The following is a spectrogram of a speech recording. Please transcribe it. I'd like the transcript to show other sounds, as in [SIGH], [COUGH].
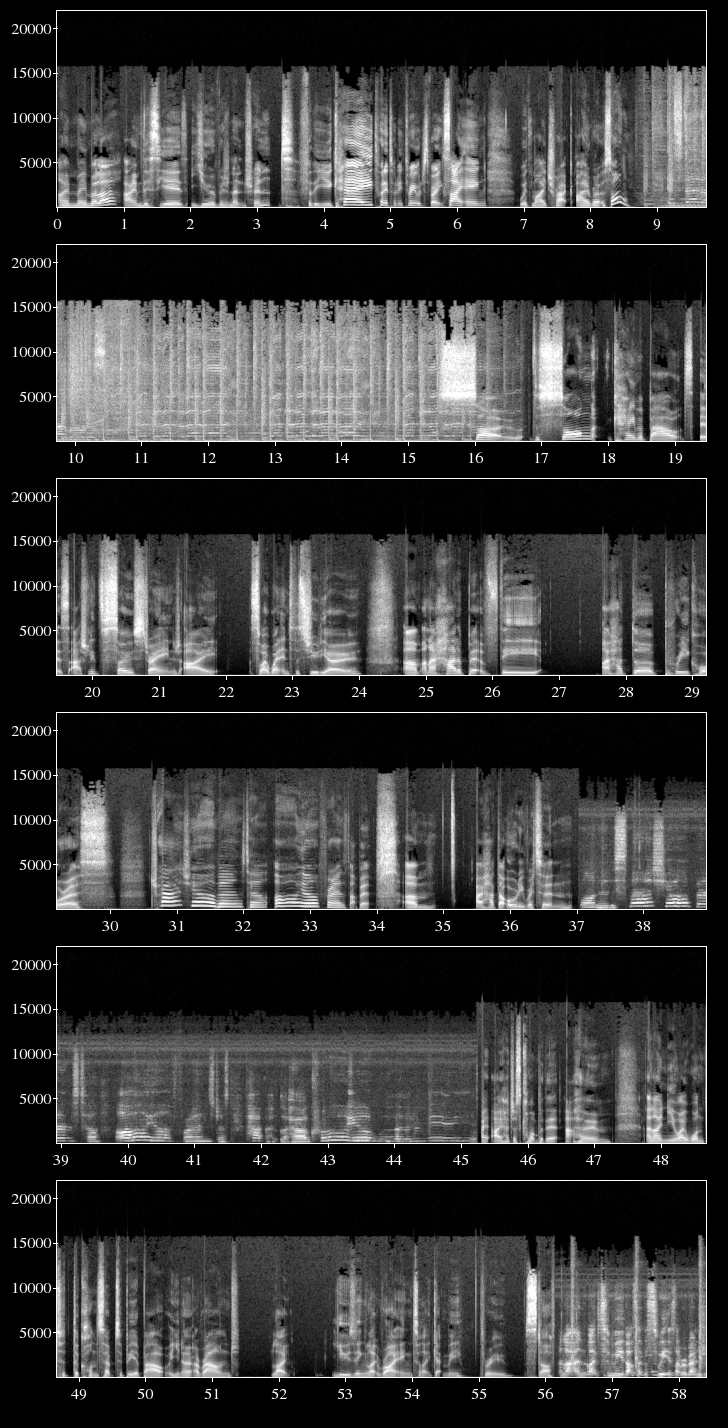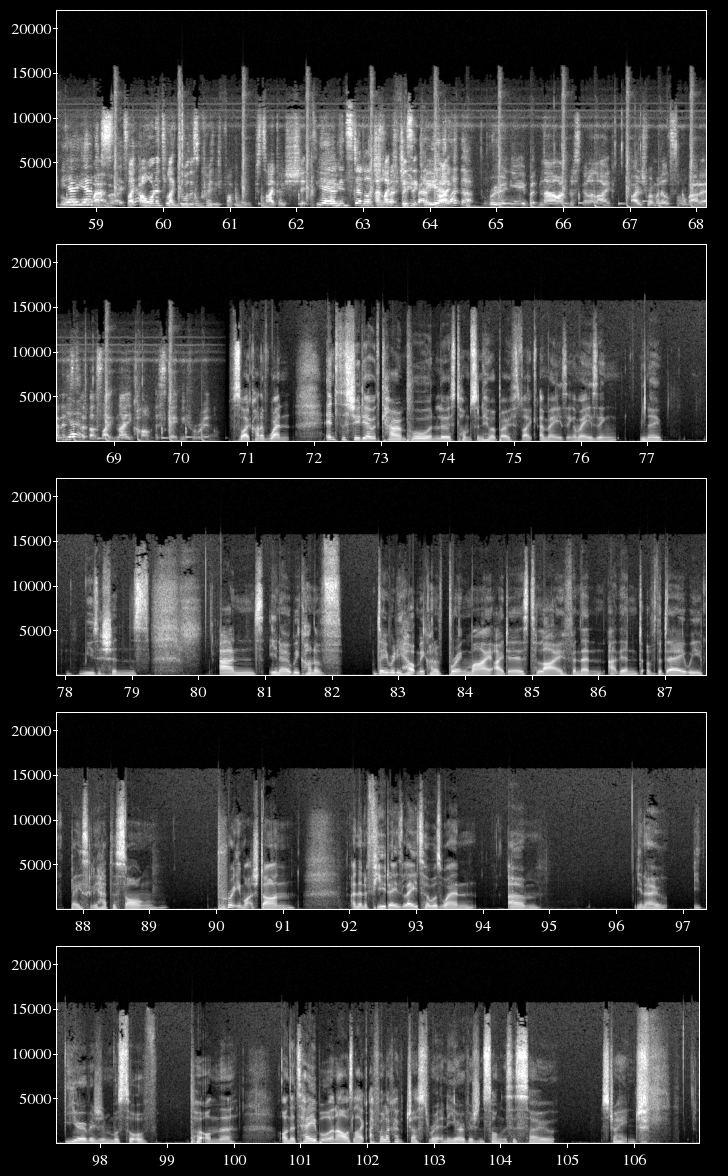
I'm Mae Muller. I'm this year's Eurovision entrant for the UK 2023, which is very exciting, with my track I Wrote a Song. So the song came about. It's actually so strange. I so I went into the studio, um, and I had a bit of the, I had the pre-chorus, trash your bins, tell all your friends. That bit, um, I had that already written. Wanted to smash your bins, tell all your friends just how, how cruel you were to me. I, I had just come up with it at home and I knew I wanted the concept to be about, you know, around like using like writing to like get me through stuff. And like and like to me that's like the sweetest like revengeable Yeah, yeah, or that's whatever. it, It's like yeah. I wanted to like do all this crazy fucking psycho shit to you Yeah, and instead I just and like wrote a tune about it. physically yeah, like, like that. ruin you, but now I'm just gonna like I just wrote my little song about it and Yeah. instead that's like now you can't escape me for real. So I kind of went into the studio with Karen Poole and Lewis Thompson, who are both like amazing, amazing, you know, musicians. And, you know, we kind of they really helped me kind of bring my ideas to life. And then at the end of the day we basically had the song pretty much done. And then a few days later was when um you know Eurovision was sort of put on the on the table. And I was like I feel like I've just written a Eurovision song. This is so strange. [LAUGHS]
